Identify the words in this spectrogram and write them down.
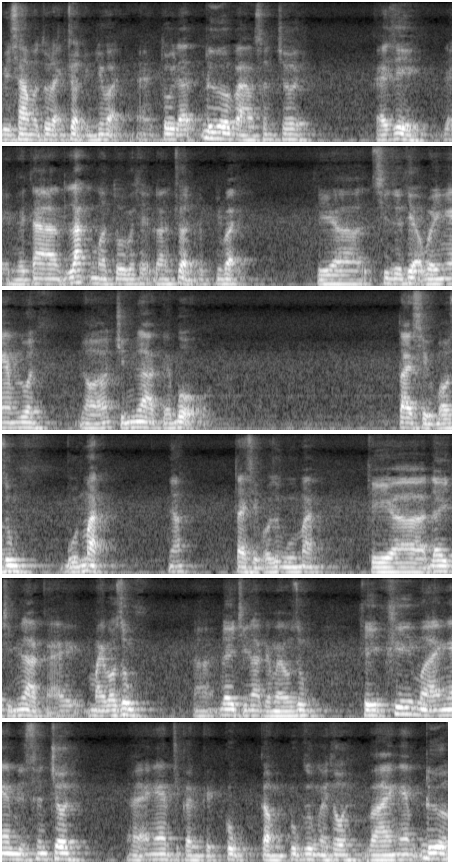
vì sao mà tôi đánh chuẩn được như vậy? Đấy, tôi đã đưa vào sân chơi. Cái gì để người ta lắc mà tôi có thể đoán chuẩn được như vậy? Thì uh, xin giới thiệu với anh em luôn. Đó chính là cái bộ tài xỉu báo dung bốn mặt nhá. Tài xỉu báo dung bốn mặt thì à, đây chính là cái máy báo dung. Đây chính là cái máy báo dung. Thì khi mà anh em đến sân chơi à, anh em chỉ cần cái cục cầm cục dung này thôi và anh em đưa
